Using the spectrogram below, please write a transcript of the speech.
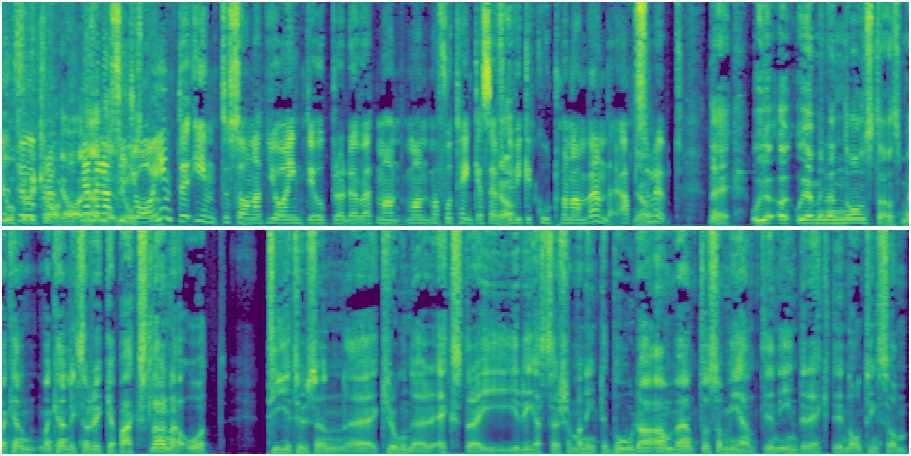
jo, lite för det är klart. upprörd. Ja, Nej men ja, alltså jag är inte, inte sån att jag inte är upprörd över att man, man, man får tänka sig efter Ja. vilket kort man använder. Absolut. Nej, och jag, och jag menar någonstans, man kan, man kan liksom rycka på axlarna åt 10 000 eh, kronor extra i, i resor som man inte borde ha använt och som egentligen indirekt är någonting som,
